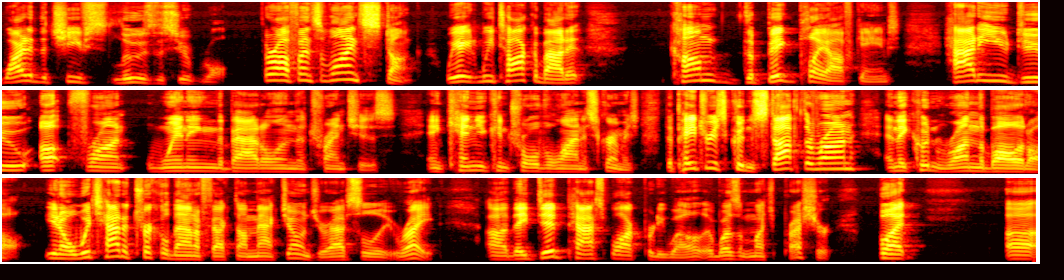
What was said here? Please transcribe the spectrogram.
why did the Chiefs lose the Super Bowl? Their offensive line stunk. We we talk about it. Come the big playoff games, how do you do up front winning the battle in the trenches? And can you control the line of scrimmage? The Patriots couldn't stop the run and they couldn't run the ball at all. You know, which had a trickle down effect on Mac Jones. You're absolutely right. Uh, they did pass block pretty well. There wasn't much pressure, but uh,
